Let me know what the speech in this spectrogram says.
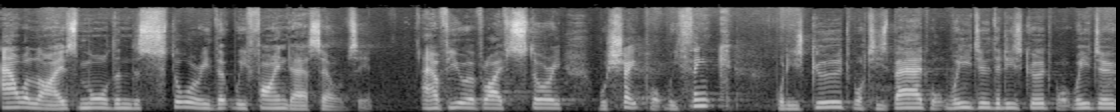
our lives more than the story that we find ourselves in. Our view of life's story will shape what we think, what is good, what is bad, what we do that is good, what we do,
